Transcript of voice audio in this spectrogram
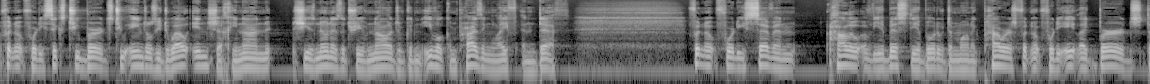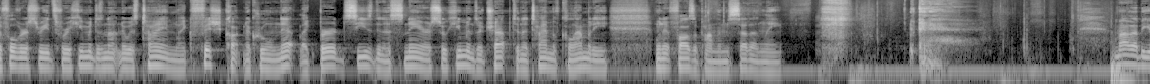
Footnote 46 Two birds, two angels who dwell in Shekhinah she is known as the tree of knowledge of good and evil, comprising life and death. Footnote 47 Hollow of the abyss, the abode of demonic powers. Footnote 48 Like birds, the full verse reads For a human does not know his time, like fish caught in a cruel net, like birds seized in a snare, so humans are trapped in a time of calamity when it falls upon them suddenly. Marabi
